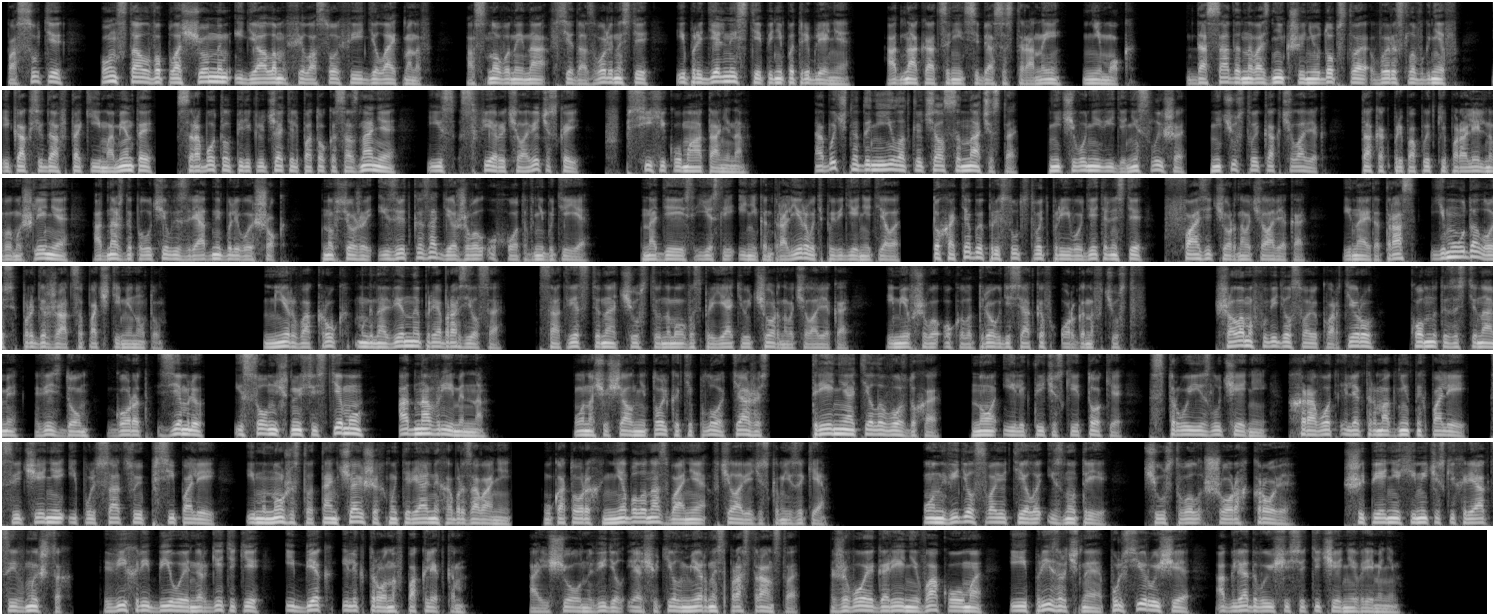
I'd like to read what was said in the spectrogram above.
По сути, он стал воплощенным идеалом философии Дилайтманов, основанный на вседозволенности и предельной степени потребления, однако оценить себя со стороны не мог. Досада на возникшее неудобство выросла в гнев, и, как всегда в такие моменты, сработал переключатель потока сознания из сферы человеческой в психику Маатанина. Обычно Даниил отключался начисто, ничего не видя, не слыша, не чувствуя как человек, так как при попытке параллельного мышления однажды получил изрядный болевой шок но все же изредка задерживал уход в небытие, надеясь, если и не контролировать поведение тела, то хотя бы присутствовать при его деятельности в фазе черного человека, и на этот раз ему удалось продержаться почти минуту. Мир вокруг мгновенно преобразился, соответственно чувственному восприятию черного человека, имевшего около трех десятков органов чувств. Шаламов увидел свою квартиру, комнаты за стенами, весь дом, город, землю и Солнечную систему одновременно. Он ощущал не только тепло, тяжесть, трение от тела воздуха, но и электрические токи, струи излучений, хоровод электромагнитных полей, свечение и пульсацию пси-полей и множество тончайших материальных образований, у которых не было названия в человеческом языке. Он видел свое тело изнутри, чувствовал шорох крови, шипение химических реакций в мышцах, вихри биоэнергетики и бег электронов по клеткам. А еще он увидел и ощутил мерность пространства, живое горение вакуума и призрачное, пульсирующее, оглядывающееся течение времени.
